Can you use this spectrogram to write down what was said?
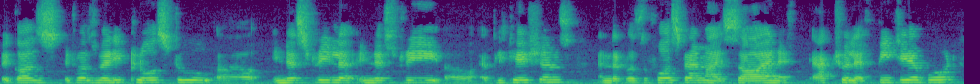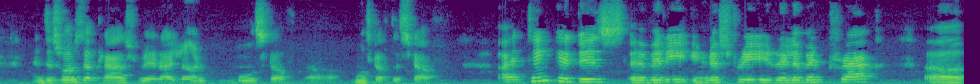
because it was very close to uh, industry industry uh, applications, and that was the first time I saw an F- actual FPGA board, and this was the class where I learned most of uh, most of the stuff. I think it is a very industry relevant track. Uh,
